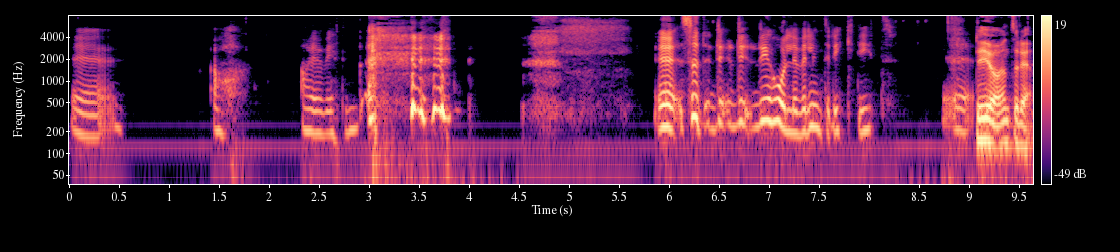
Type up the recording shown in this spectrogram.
eh, oh, Ja, jag vet inte. eh, så det, det, det, håller väl inte riktigt. Eh. Det gör inte det.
